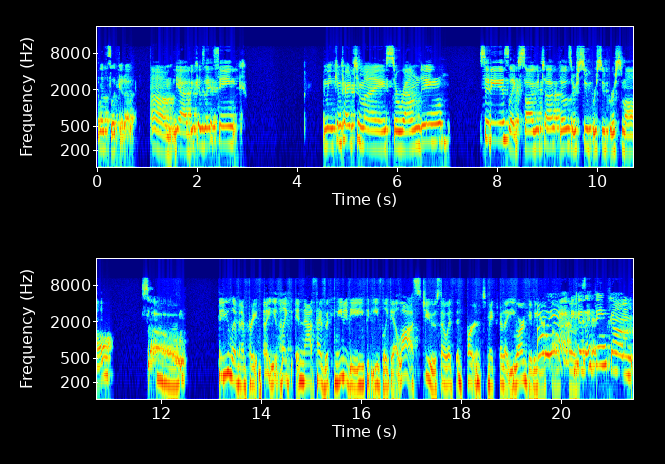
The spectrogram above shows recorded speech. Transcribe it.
Let's look it up. Um, yeah, because I think, I mean, compared to my surrounding cities like Saugatuck, those are super, super small. So. So you live in a pretty, but you, like in that size of community, you could easily get lost too. So it's important to make sure that you are giving oh, yeah, those. because I think um,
